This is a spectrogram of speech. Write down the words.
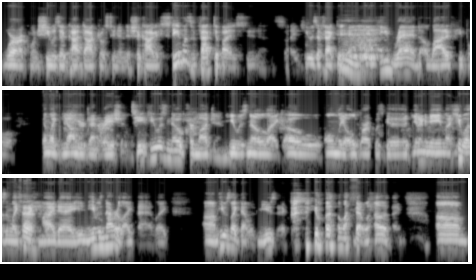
work when she was a doctoral student in Chicago. Steve was affected by his students. Like he was affected, mm. and, and, he read a lot of people in like younger generations. He he was no curmudgeon. He was no like, oh, only old work was good. You know what I mean? Like he wasn't like back in my day. He he was never like that. Like um, he was like that with music, but he wasn't like that with other things. Um,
